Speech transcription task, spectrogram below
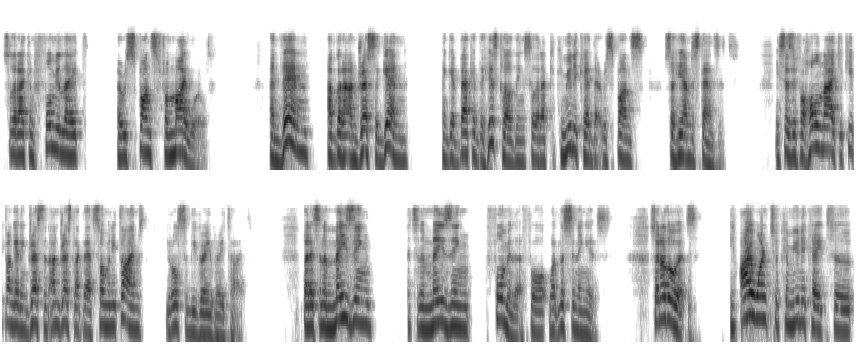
so that I can formulate a response from my world. And then I've got to undress again and get back into his clothing so that I can communicate that response so he understands it. He says, if a whole night you keep on getting dressed and undressed like that so many times, you'll also be very, very tired. But it's an amazing, it's an amazing formula for what listening is. So in other words, if I want to communicate to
